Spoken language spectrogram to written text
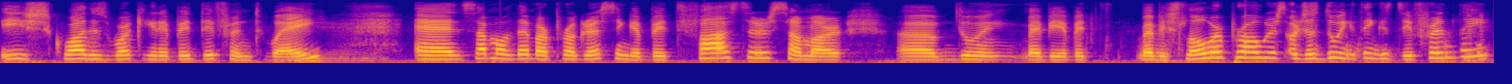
each squad is working in a bit different way, and some of them are progressing a bit faster. Some are uh, doing maybe a bit maybe slower progress or just doing things differently.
